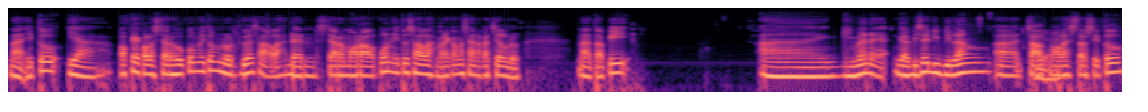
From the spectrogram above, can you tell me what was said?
Nah itu ya oke kalau secara hukum itu menurut gue salah dan secara moral pun itu salah. Mereka masih anak kecil bro. Nah tapi ah, gimana ya? Nggak bisa dibilang ah, child Iya. molesters itu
